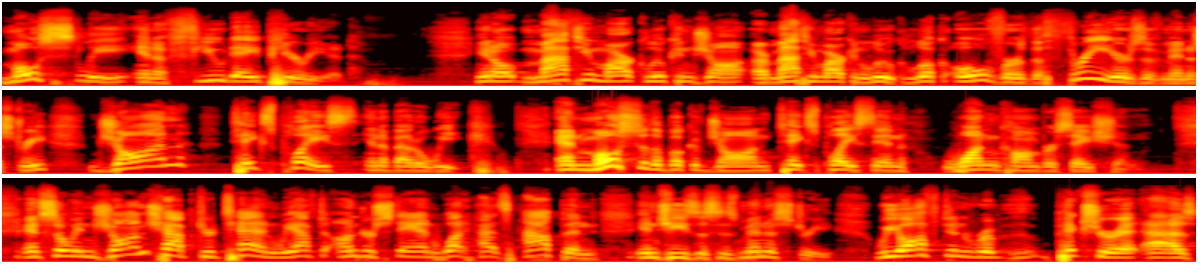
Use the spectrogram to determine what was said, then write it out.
mostly in a few day period. You know, Matthew, Mark, Luke, and John, or Matthew, Mark, and Luke look over the three years of ministry. John takes place in about a week. And most of the book of John takes place in one conversation. And so in John chapter 10, we have to understand what has happened in Jesus' ministry. We often re- picture it as,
